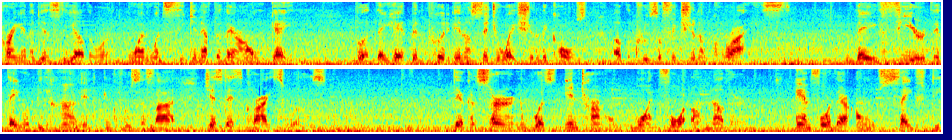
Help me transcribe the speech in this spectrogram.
praying against the other one, one one seeking after their own gain. But they had been put in a situation because of the crucifixion of Christ, they feared that they would be hunted and crucified just as Christ was. Their concern was internal, one for another, and for their own safety.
